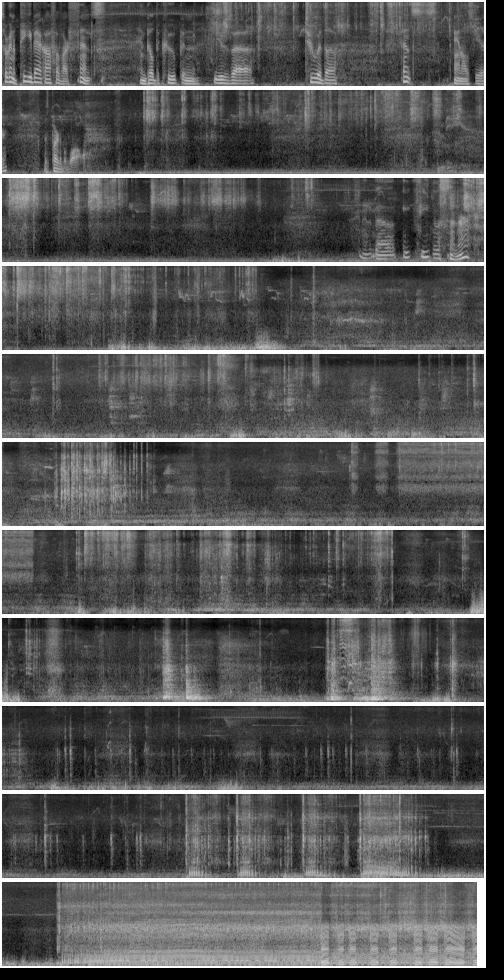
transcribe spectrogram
So we're gonna piggyback off of our fence and build the coop and use uh, two of the fence panels here as part of the wall. And at about eight feet in the center.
